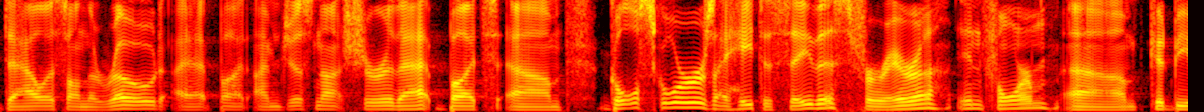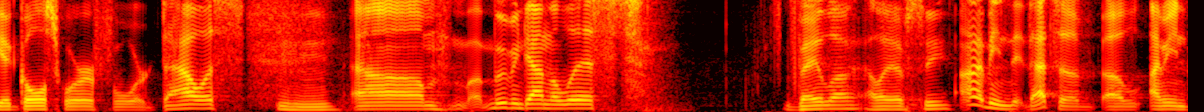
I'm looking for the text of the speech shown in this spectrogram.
Dallas on the road, uh, but I'm just not sure of that. But um, goal scorers, I hate to say this, Ferreira in form um, could be a goal scorer for Dallas. Um, moving down the list, Vela, LAFC. I mean that's a, a I mean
